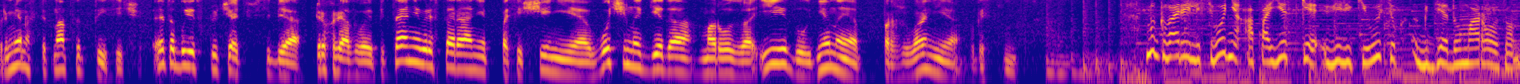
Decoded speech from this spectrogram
примерно в 15 тысяч. Это будет включать в себя трехразовое питание в ресторане, посещение вотчины Деда Мороза и двухдневное проживание в гостинице. Мы говорили сегодня о поездке в Великий Устюг к Деду Морозу.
